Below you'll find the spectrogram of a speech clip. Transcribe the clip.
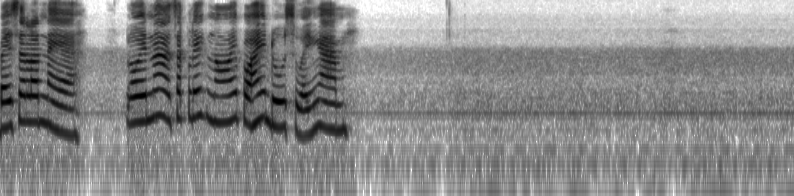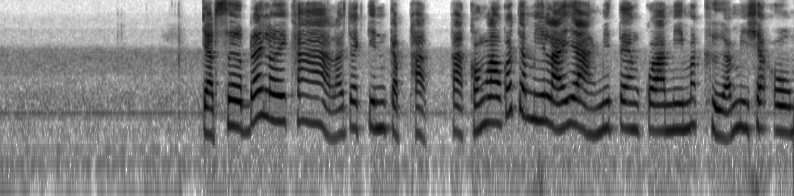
ใบสะระแหน่โรยหน้าสักเล็กน้อย พอให้ดูสวยงาม จัดเสิร์ฟได้เลยค่ะ เราจะกินกับผัก ผักของเราก็จะมีหลายอย่าง มีแตงกวา มีมะเขือ มีชะอม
